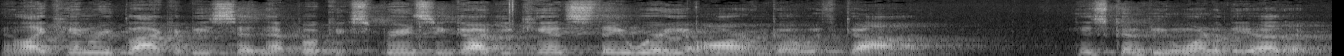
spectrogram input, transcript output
and like Henry Blackaby said in that book, Experiencing God, you can't stay where you are and go with God. It's going to be one or the other.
